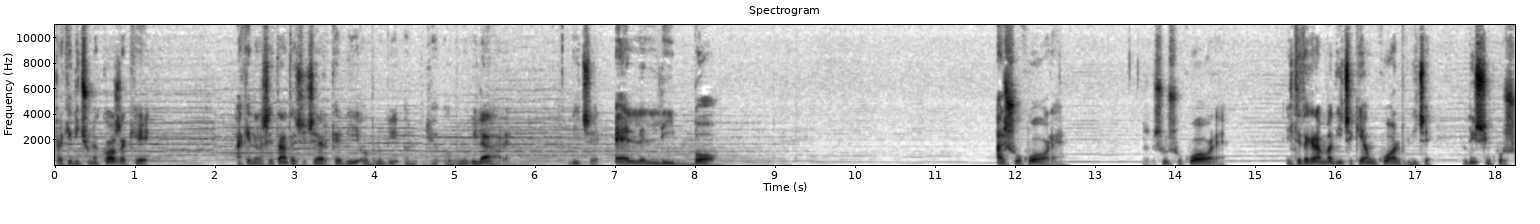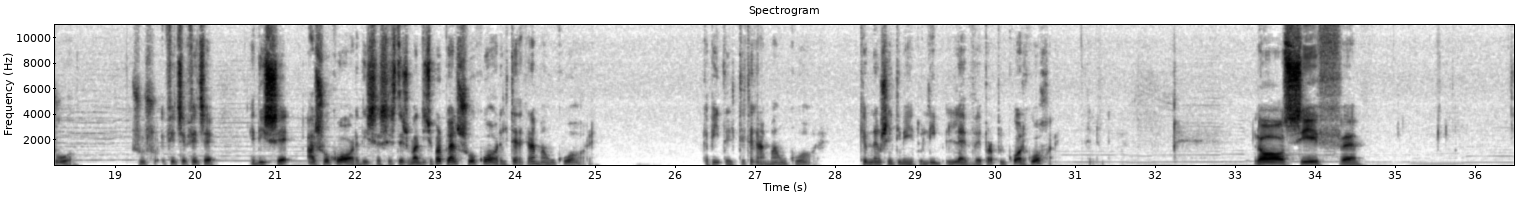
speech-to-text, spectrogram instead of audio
perché dice una cosa che anche nella 70 si cerca di, obnubi, di obnubilare. Dice El Libo, al suo cuore, sul suo cuore. Il tetagramma dice che ha un cuore, perché dice, lo dice in cuor suo, suo fece, fece e disse al suo cuore, disse a se stesso, ma dice proprio al suo cuore, il tetagramma ha un cuore. Capite? Il tetagramma ha un cuore, che non è un sentimento, lev è proprio il cuore, cuore. L'Osif,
